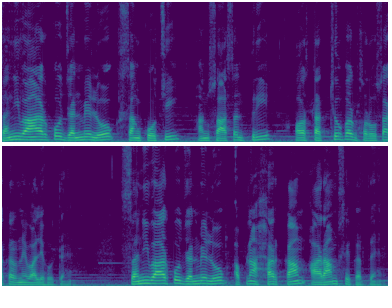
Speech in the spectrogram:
शनिवार को जन्मे लोग संकोची, अनुशासन प्रिय और तथ्यों पर भरोसा करने वाले होते हैं। शनिवार को जन्मे लोग अपना हर काम आराम से करते हैं।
